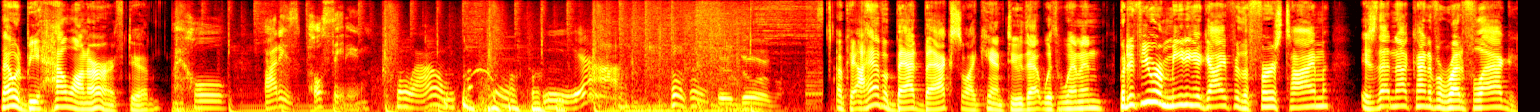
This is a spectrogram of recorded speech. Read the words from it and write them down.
That would be hell on earth, dude. My whole body's pulsating. Wow. yeah. Okay, I have a bad back, so I can't do that with women. But if you were meeting a guy for the first time, is that not kind of a red flag?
